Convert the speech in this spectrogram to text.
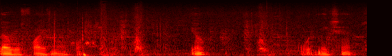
Level 5 map. Yup. Would make sense.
